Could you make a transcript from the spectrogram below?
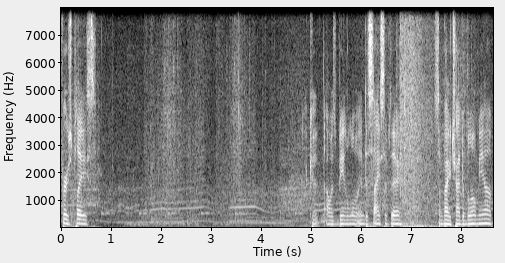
first place. I could I was being a little indecisive there. Somebody tried to blow me up.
